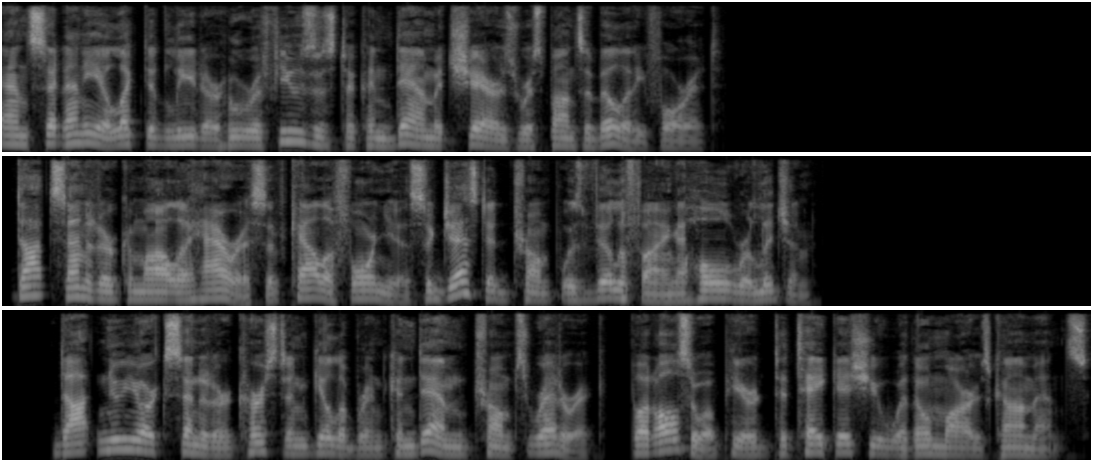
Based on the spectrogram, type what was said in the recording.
and said any elected leader who refuses to condemn it shares responsibility for it. Senator Kamala Harris of California suggested Trump was vilifying a whole religion. New York Senator Kirsten Gillibrand condemned Trump's rhetoric but also appeared to take issue with Omar's comments.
